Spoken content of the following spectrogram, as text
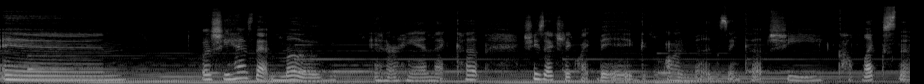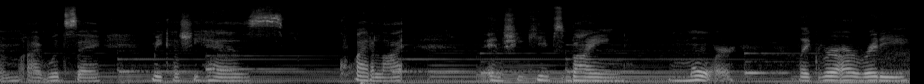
and well, she has that mug in her hand, that cup. She's actually quite big on mugs and cups. She collects them, I would say, because she has quite a lot and she keeps buying more. Like, we're already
